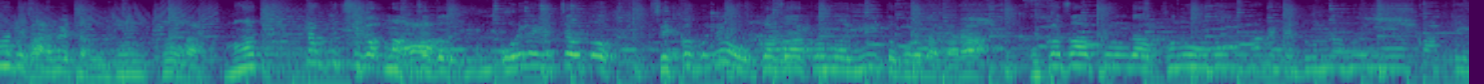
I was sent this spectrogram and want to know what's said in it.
まで食べたうどんとはい全く違う、まあちょっと俺が言っちゃうとせっかくね岡澤君のいいところだから岡澤君がこのうどんを食べてどんな風に言うかっていう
